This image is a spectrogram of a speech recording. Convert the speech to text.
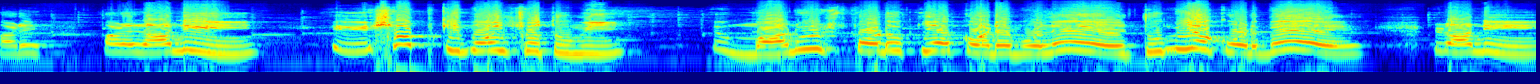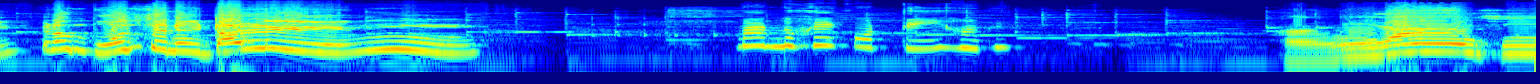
আরে আরে রানী এসব কি বলছো তুমি? মানুষ পরকিয়া করে বলে তুমিও করবে? রানী এরকম বলতে নেই ডার্লিং বাধ্য হয়ে করতেই হবে। আমি রাজি।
